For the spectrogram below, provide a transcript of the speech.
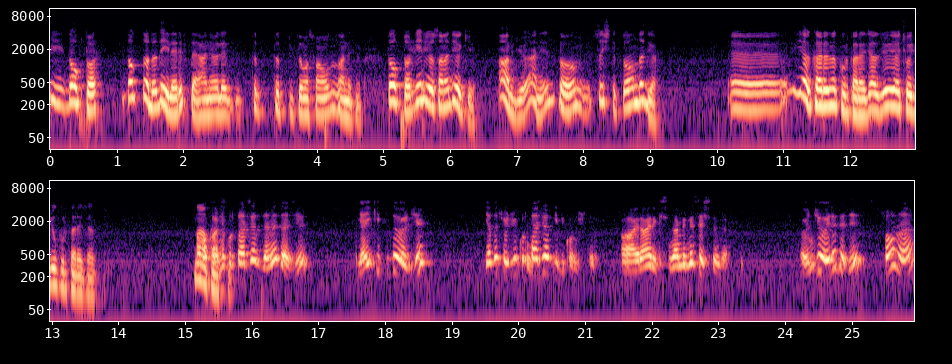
Bir doktor. Doktor da değil herif de hani öyle tıp tıp diploması falan olduğunu zannetmiyorum. Doktor geliyor sana diyor ki abi diyor hani doğum sıçtık doğumda diyor. Ee, ya karını kurtaracağız diyor ya çocuğu kurtaracağız. Ne Ama yaparsın? kurtaracağız demedi acı. Ya ikisi de ölecek ya da çocuğu kurtaracağız gibi konuştu. Hayır hayır ikisinden birini seç dedi. Önce öyle dedi. Sonra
